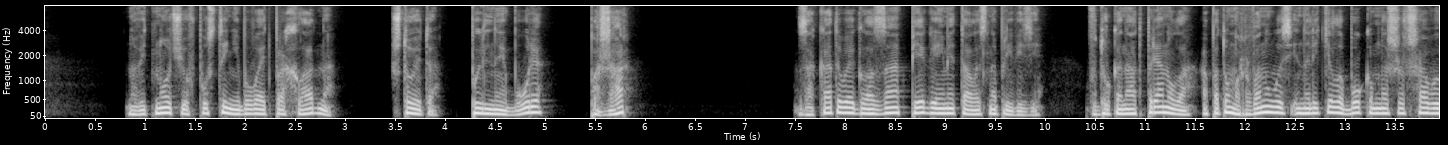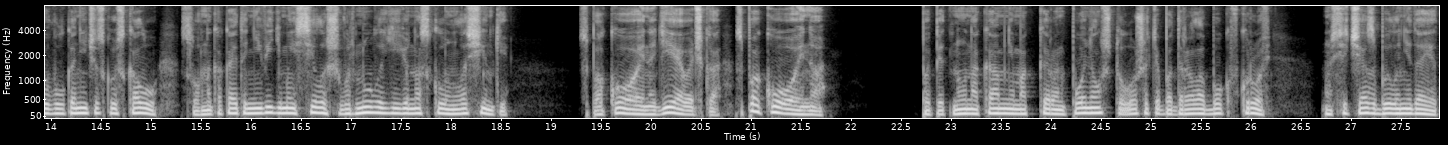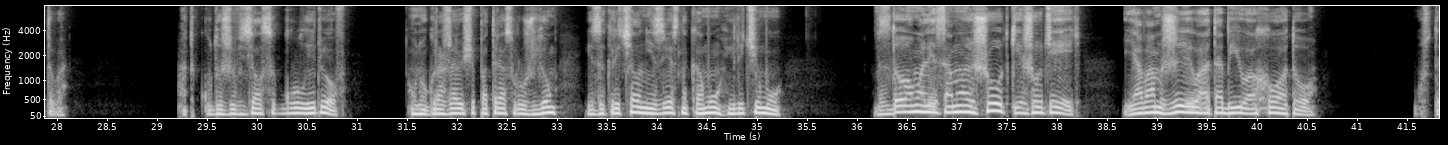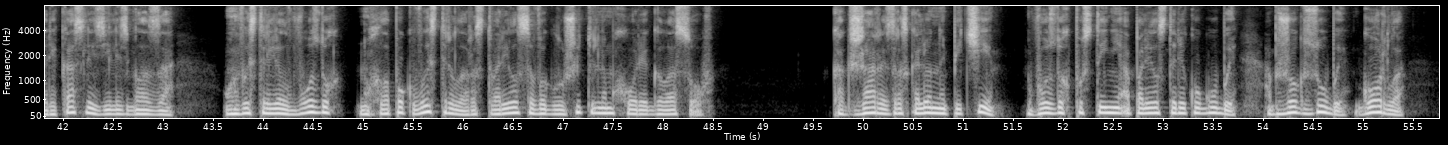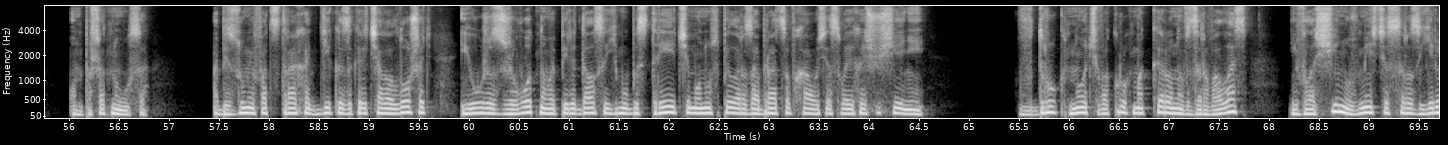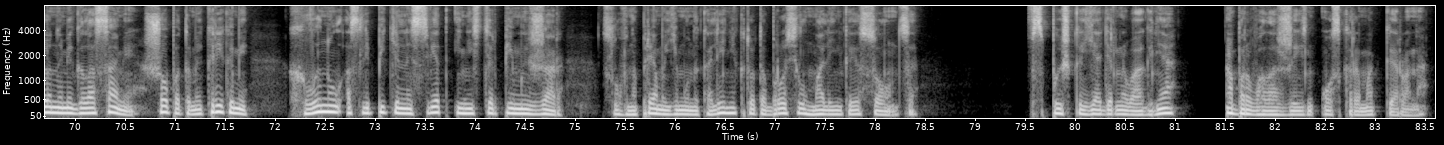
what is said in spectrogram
Но ведь ночью в пустыне бывает прохладно. Что это? Пыльная буря? Пожар? Закатывая глаза, Пега металась на привязи. Вдруг она отпрянула, а потом рванулась и налетела боком на шершавую вулканическую скалу, словно какая-то невидимая сила швырнула ее на склон лощинки. «Спокойно, девочка, спокойно!» По пятну на камне Маккерон понял, что лошадь ободрала бок в кровь, но сейчас было не до этого. Откуда же взялся гул и рев? Он угрожающе потряс ружьем и закричал неизвестно кому или чему. «Вздумали со мной шутки шутить! Я вам живо отобью охоту!» У старика слезились глаза. Он выстрелил в воздух, но хлопок выстрела растворился в оглушительном хоре голосов. Как жар из раскаленной печи, воздух пустыни опалил старику губы, обжег зубы, горло. Он пошатнулся. Обезумев от страха, дико закричала лошадь, и ужас животного передался ему быстрее, чем он успел разобраться в хаосе своих ощущений. Вдруг ночь вокруг Маккерона взорвалась, и в лощину вместе с разъяренными голосами, шепотом и криками хлынул ослепительный свет и нестерпимый жар, словно прямо ему на колени кто-то бросил маленькое солнце. Вспышка ядерного огня оборвала жизнь Оскара Маккерона.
